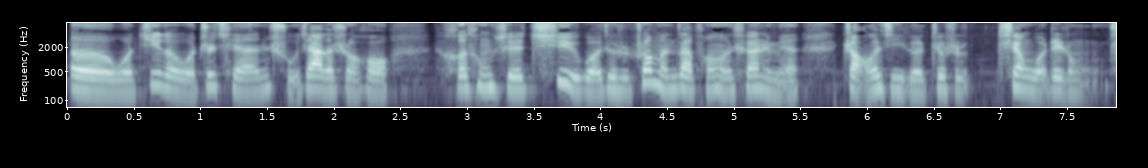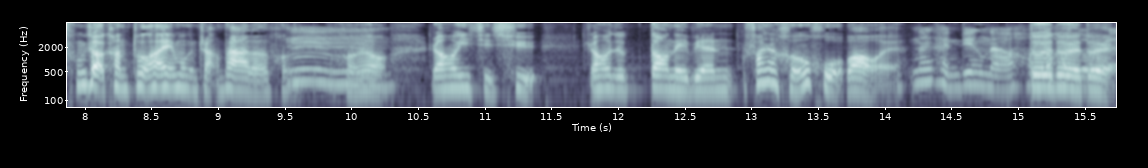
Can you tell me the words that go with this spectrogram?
呃，我记得我之前暑假的时候和同学去过，就是专门在朋友圈里面找了几个，就是像我这种从小看哆啦 A 梦长大的朋、嗯朋友，然后一起去，然后就到那边发现很火爆，哎。那肯定的，对对对。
